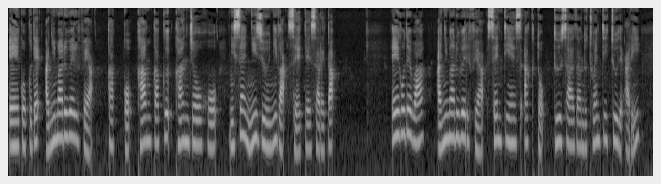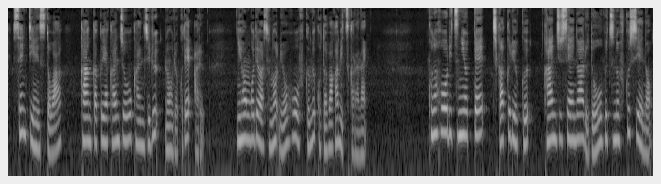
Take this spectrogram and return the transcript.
英国でアニマルウェルフェア、かっこ感覚感情法2022が制定された。英語では Animal Welfare Sentience Act 2022であり、 sentience とは感覚や感情を感じる能力である。日本語ではその両方を含む言葉が見つからない。この法律によって知覚力、感受性のある動物の福祉への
